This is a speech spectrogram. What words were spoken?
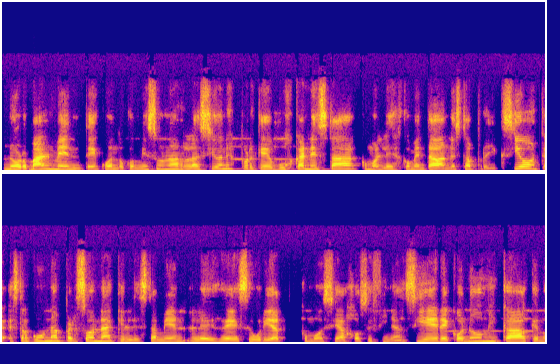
normalmente cuando comienzan una relación es porque buscan esta, como les comentaba, ¿no? esta proyección, estar con una persona que les también les dé seguridad, como decía José, financiera, económica, que, que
